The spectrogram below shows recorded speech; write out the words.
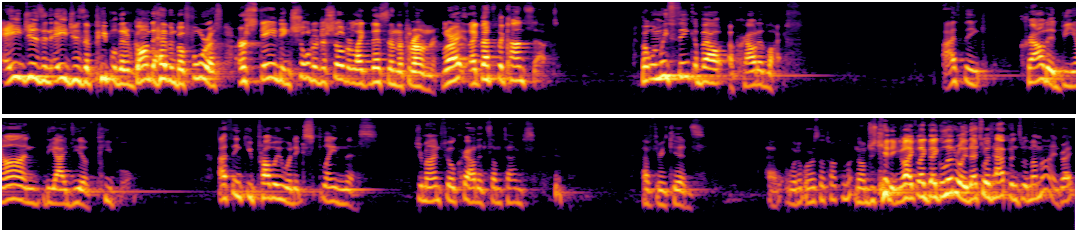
ages and ages of people that have gone to heaven before us are standing shoulder to shoulder like this in the throne room, right? Like that's the concept. But when we think about a crowded life, I think crowded beyond the idea of people. I think you probably would explain this. Does your mind feel crowded sometimes? I have three kids what, what was I talking about? No, I'm just kidding. Like, like, like literally, that's what happens with my mind, right?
